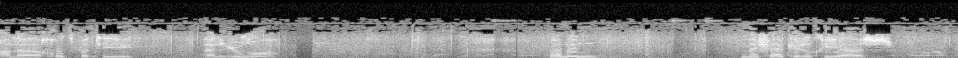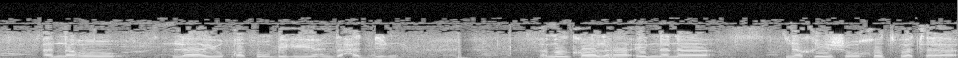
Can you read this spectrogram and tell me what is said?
على خطبة الجمعة. ومن مشاكل القياس أنه لا يوقف به عند حد. فمن قال إننا نقيس خطبة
